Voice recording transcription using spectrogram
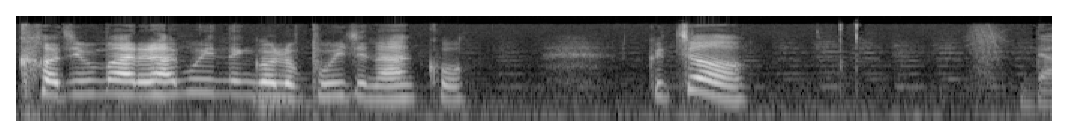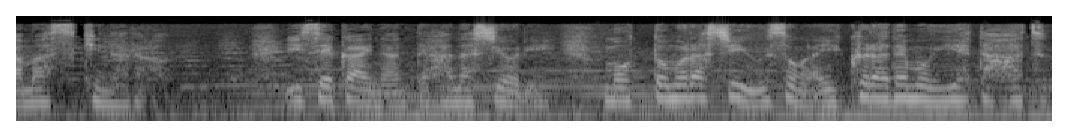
거짓말을 하고 있는 걸로 보이진 않고. 그쵸? 騙す気なら異世界なんて話よりもっともらしい嘘がいくらでも言えたはず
